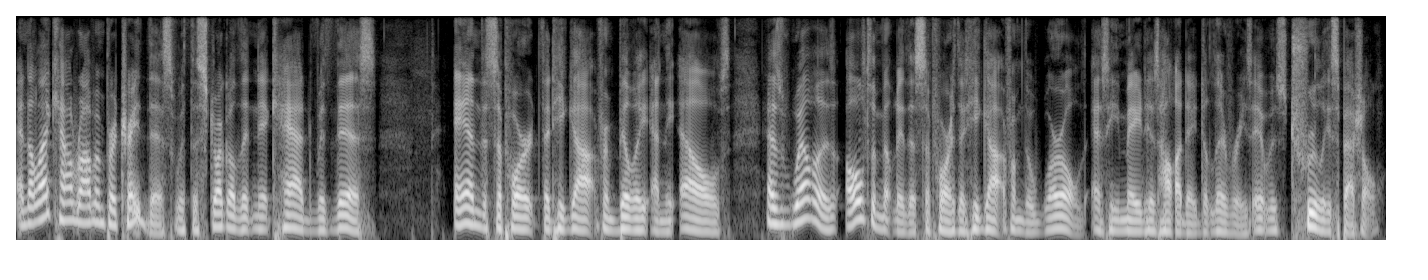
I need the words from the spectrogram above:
and I like how Robin portrayed this with the struggle that Nick had with this and the support that he got from Billy and the elves, as well as ultimately the support that he got from the world as he made his holiday deliveries. It was truly special.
